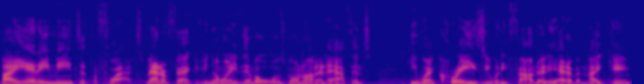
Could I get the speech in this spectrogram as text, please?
by any means at the Flats. Matter of fact, if you know anything about what was going on in Athens, he went crazy when he found out he had to have a night game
